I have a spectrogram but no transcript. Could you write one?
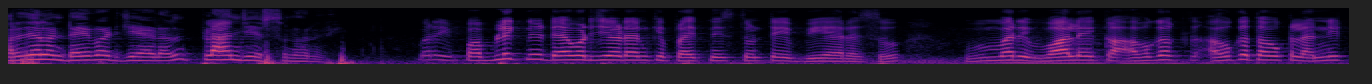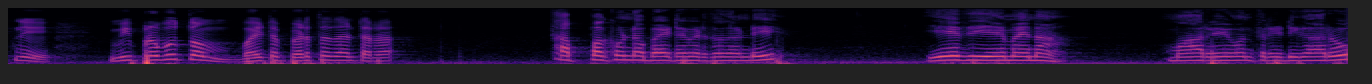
ప్రజలను డైవర్ట్ చేయడానికి ప్లాన్ చేస్తున్నారు ఇది. మరి పబ్లిక్ని డైవర్ట్ చేయడానికి ప్రయత్నిస్తుంటే బీఆర్ఎస్ మరి వాళ్ళ యొక్క అవగ అవకతవకలన్నింటినీ మీ ప్రభుత్వం బయట పెడుతుందంటారా? తప్పకుండా బయట పెడుతుందండి. ఏది ఏమైనా మా రేవంత్ రెడ్డి గారు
